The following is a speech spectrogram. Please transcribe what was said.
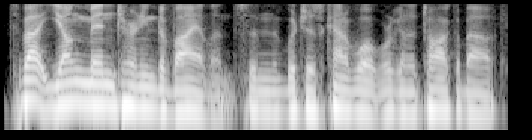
it's about young men turning to violence and which is kind of what we're going to talk about.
